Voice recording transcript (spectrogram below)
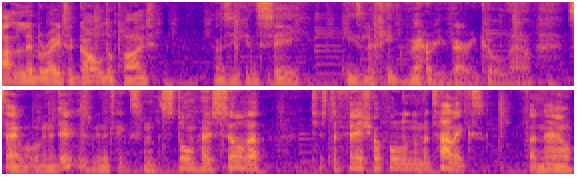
that Liberator Gold applied, as you can see, he's looking very, very cool now. So what we're going to do is we're going to take some Stormhost Silver just to finish off all of the metallics for now.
